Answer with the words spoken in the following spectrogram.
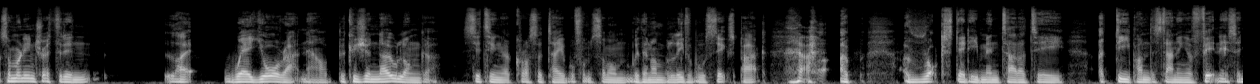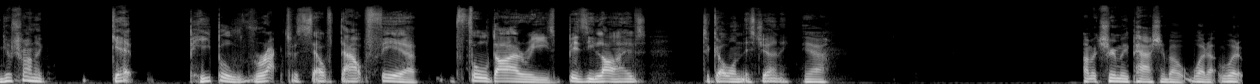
So I'm really interested in like where you're at now because you're no longer sitting across a table from someone with an unbelievable six pack, a, a rock steady mentality, a deep understanding of fitness, and you're trying to get people racked with self doubt, fear, full diaries, busy lives to go on this journey. Yeah. I'm extremely passionate about what what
